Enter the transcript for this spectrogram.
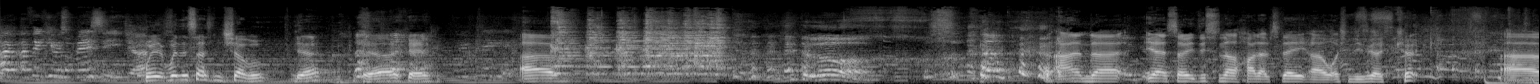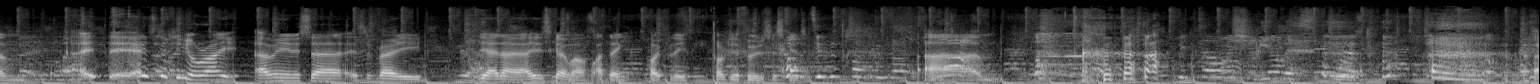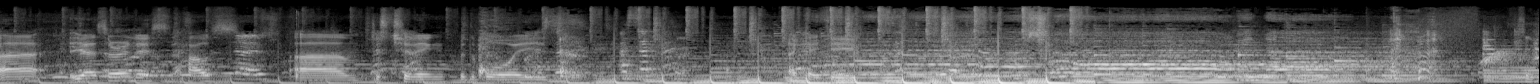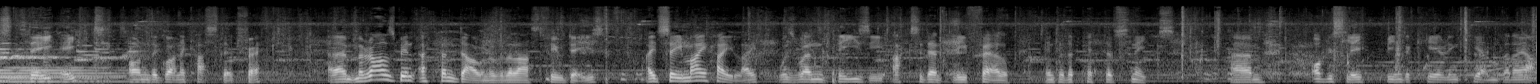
I, I think he was busy, Jack. with, with a certain shovel? Yeah? Yeah, okay. Um, and uh, yeah, so this is another highlight today, uh, watching these guys cook. Um, it, it's looking alright. I mean, it's a, it's a very, yeah, no, it's going well, I think, hopefully. Hopefully the food is just good. Um, uh, yeah, so we're in this house, um, just chilling with the boys and Katie. So it's day eight on the Guanacaste trek. Um, morale's been up and down over the last few days. I'd say my highlight was when Daisy accidentally fell into the pit of snakes. Um, obviously, being the caring PM that I am,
